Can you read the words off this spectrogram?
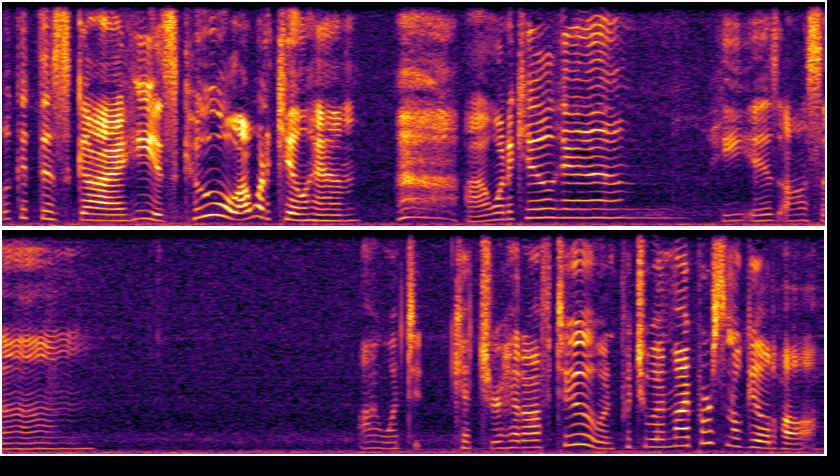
Look at this guy. He is cool. I want to kill him. I want to kill him. He is awesome. I want to catch your head off too and put you in my personal guild hall.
